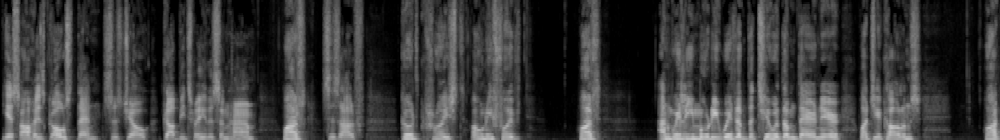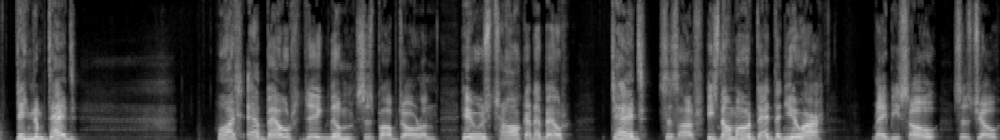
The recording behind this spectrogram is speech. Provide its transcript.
You saw his ghost then, says Joe. God between us and harm. What? says Alf. Good Christ, only five. What? And Willie Murray with him, the two of them there near, what do you call 'ems? What, Dignam dead? What about Dignam? says Bob Doran. Who's talking about? Dead, says Alf. He's no more dead than you are. Maybe so, says Joe.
